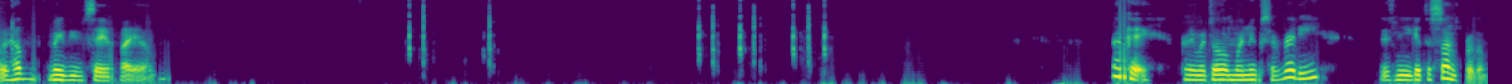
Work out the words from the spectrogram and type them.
would help maybe say if I um Okay, pretty much all of my nukes are ready. Just need to get the sun for them.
